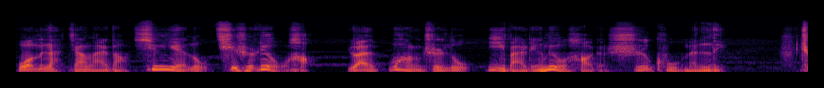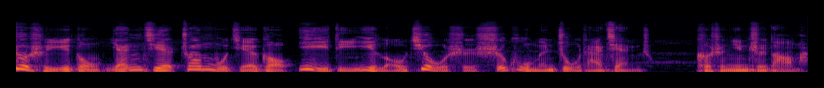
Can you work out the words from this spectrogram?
我们呢将来到兴业路七十六号。原望志路一百零六号的石库门里，这是一栋沿街砖木结构、一底一楼旧式石库门住宅建筑。可是您知道吗？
